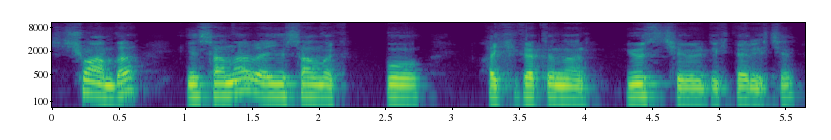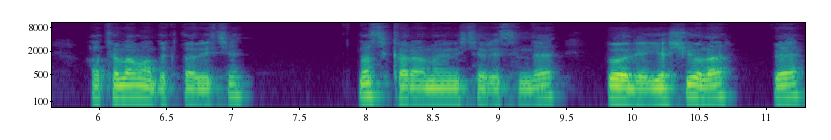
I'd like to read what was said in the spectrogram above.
Şu anda insanlar ve insanlık bu hakikatinden yüz çevirdikleri için, hatırlamadıkları için nasıl karanlığın içerisinde böyle yaşıyorlar ve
